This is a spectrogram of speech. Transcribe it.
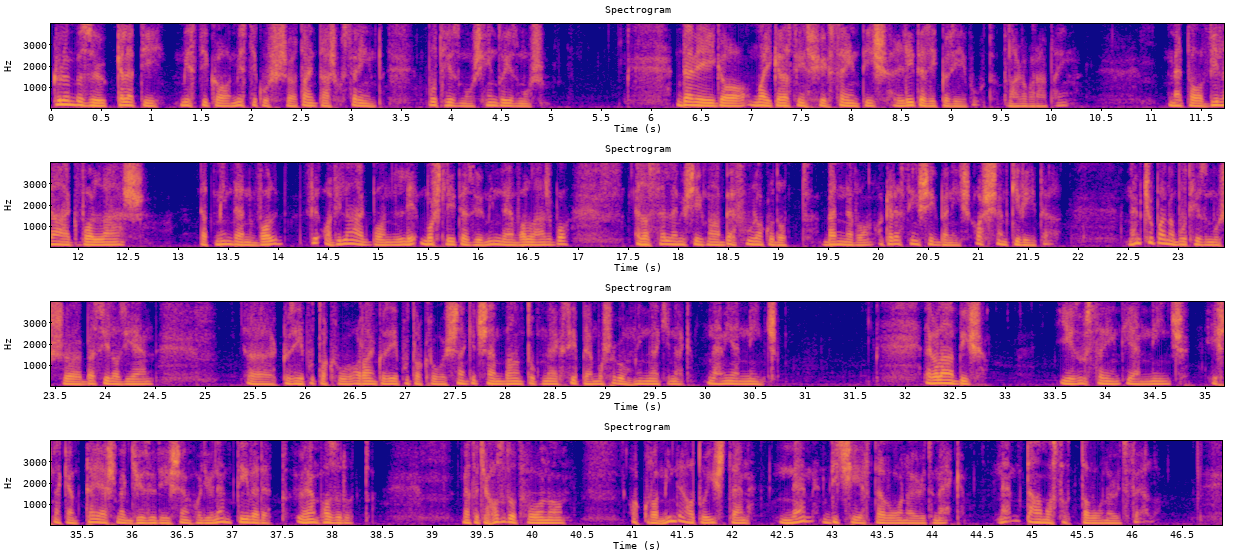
Különböző keleti misztika, misztikus tanítások szerint, buddhizmus, hinduizmus, de még a mai kereszténység szerint is létezik középút, drága barátaim. Mert a világvallás, tehát minden val, a világban most létező minden vallásba ez a szellemiség már befúrakodott, benne van, a kereszténységben is, az sem kivétel. Nem csupán a buddhizmus beszél az ilyen középutakról, arany középutakról, hogy senkit sem bántuk meg, szépen mosogunk mindenkinek. Nem, ilyen nincs. Legalábbis Jézus szerint ilyen nincs, és nekem teljes meggyőződésem, hogy ő nem tévedett, ő nem hazudott. Mert hogyha hazudott volna, akkor a mindenható Isten nem dicsérte volna őt meg, nem támasztotta volna őt fel.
